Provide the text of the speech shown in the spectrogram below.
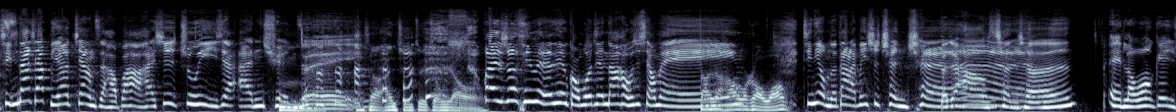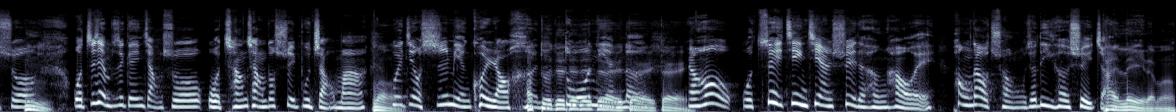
请大家不要这样子好不好？还是注意一下安全。对，知道安全最重要哦。欢迎收听美乐蒂的广播间，大家好，我是小美，大家好，我是老王。今天我们的大来宾是晨晨，大家好，我是晨晨。哎、欸，老王，我跟你说，嗯、我之前不是跟你讲说，我常常都睡不着吗？嗯、我已经有失眠困扰很多年了。对对对。然后我最近竟然睡得很好，哎，碰到床我就立刻睡着。太累了吗？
